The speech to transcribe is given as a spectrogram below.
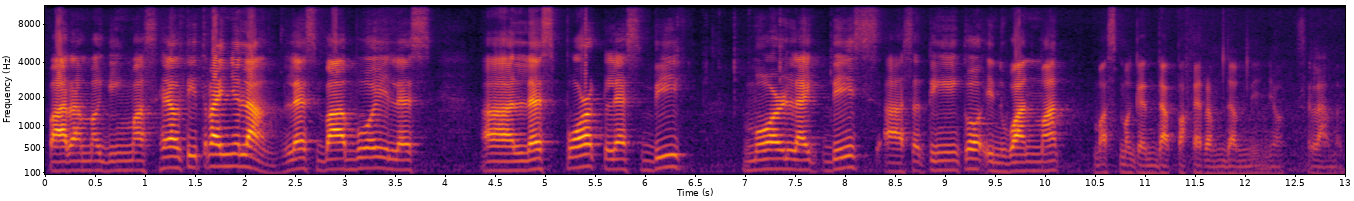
para maging mas healthy. Try nyo lang. Less baboy, less, ah, less pork, less beef. More like this. Ah, sa tingin ko, in one month, mas maganda pakiramdam ninyo. Salamat.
